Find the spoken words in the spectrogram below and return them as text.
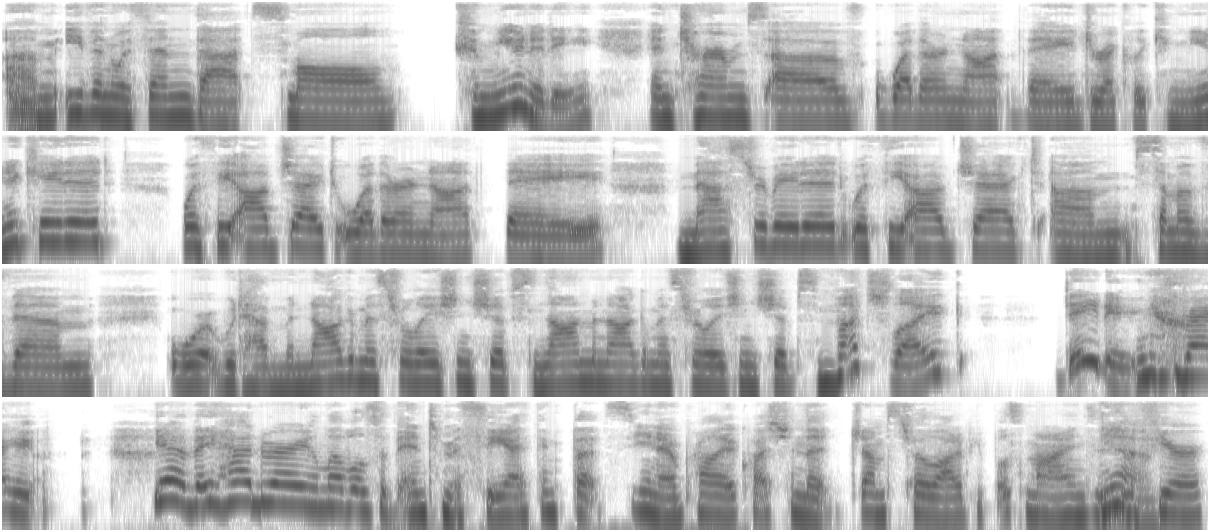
um, even within that small community in terms of whether or not they directly communicated with the object, whether or not they masturbated with the object. Um, some of them were, would have monogamous relationships, non-monogamous relationships, much like dating. Right. Yeah, they had varying levels of intimacy. I think that's, you know, probably a question that jumps to a lot of people's minds is Yeah. if you're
